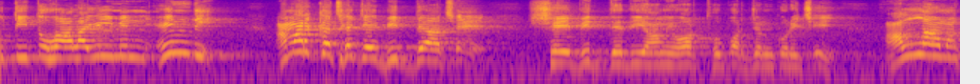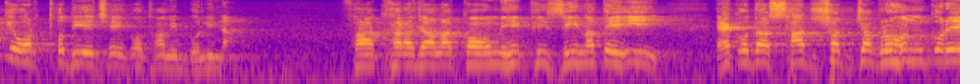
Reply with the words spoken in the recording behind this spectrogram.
উতিতুহু আলা ইলমিন হিন্দি। আমার কাছে যে বিদ্যা আছে, সেই বিদ্যে দিয়ে আমি অর্থ উপার্জন করেছি। আল্লাহ আমাকে অর্থ দিয়েছে, এ কথা আমি বলি না। ফা খারাজালা কম হি ফি জিনাতেহি। একদা সাজসজ্জা গ্রহণ করে,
